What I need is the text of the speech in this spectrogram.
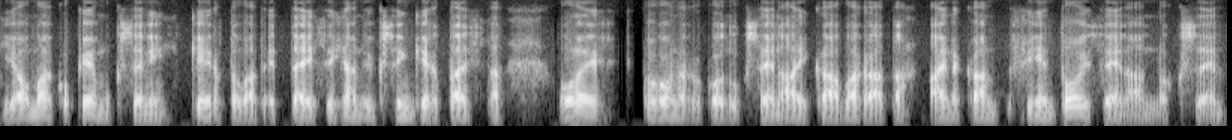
ja oma kokemukseni kertovat, että ei se ihan yksinkertaista ole koronarokotukseen aikaa varata ainakaan siihen toiseen annokseen.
